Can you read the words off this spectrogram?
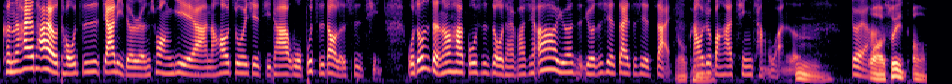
可能还有他还有投资家里的人创业啊，然后做一些其他我不知道的事情。我都是等到他过世之后，我才发现啊，原来有这些债，这些债.然后就帮他清偿完了。嗯，对啊。哇，所以哦，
